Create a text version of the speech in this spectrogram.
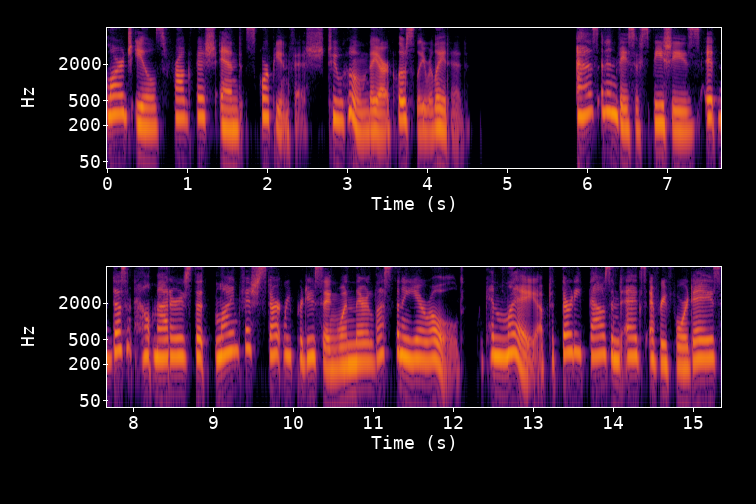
large eels, frogfish, and scorpionfish, to whom they are closely related. As an invasive species, it doesn't help matters that lionfish start reproducing when they're less than a year old, can lay up to 30,000 eggs every four days,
